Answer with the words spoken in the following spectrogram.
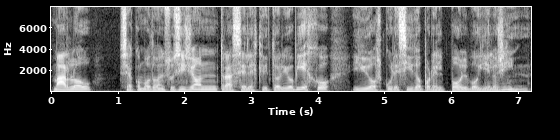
Marlowe se acomodó en su sillón tras el escritorio viejo y oscurecido por el polvo y el hollín.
